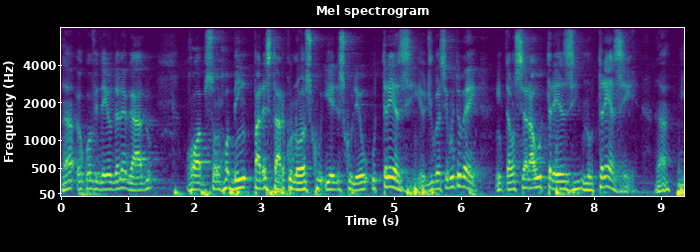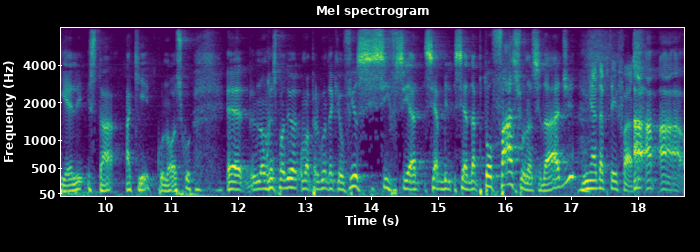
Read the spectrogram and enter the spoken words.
né? eu convidei o delegado Robson Robin para estar conosco e ele escolheu o 13. Eu digo assim, muito bem, então será o 13 no 13. Né? E ele está aqui conosco. É, não respondeu uma pergunta que eu fiz, se se, se, se adaptou fácil na cidade. Me adaptei fácil. A- a- a-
